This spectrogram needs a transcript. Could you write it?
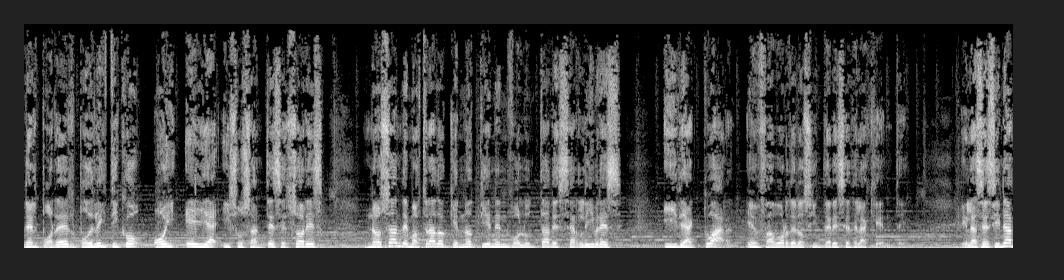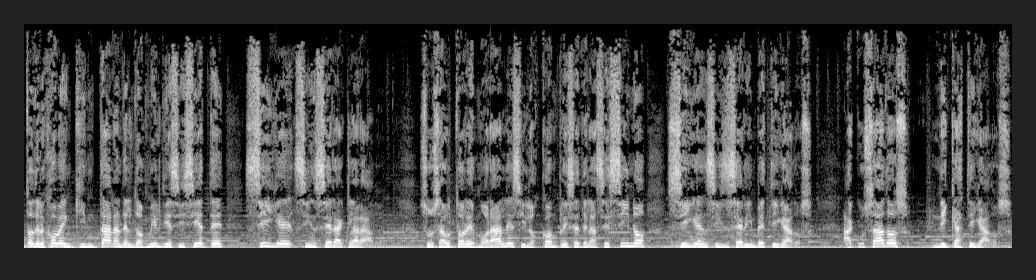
del poder político, hoy ella y sus antecesores nos han demostrado que no tienen voluntad de ser libres y de actuar en favor de los intereses de la gente. El asesinato del joven Quintana del 2017 sigue sin ser aclarado. Sus autores morales y los cómplices del asesino siguen sin ser investigados, acusados ni castigados.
